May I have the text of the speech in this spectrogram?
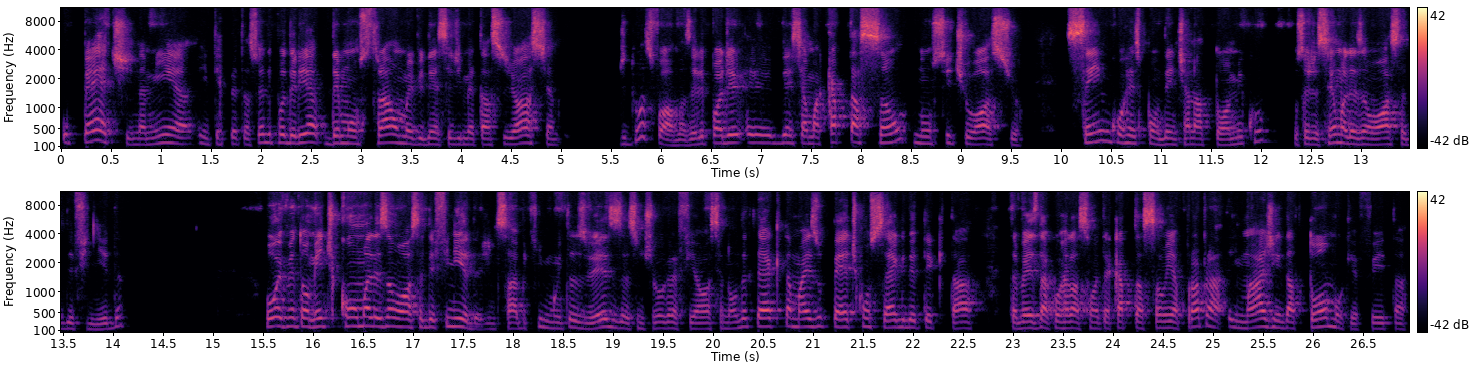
o PET, na minha interpretação, ele poderia demonstrar uma evidência de metástase óssea de duas formas. Ele pode evidenciar uma captação num sítio ósseo sem um correspondente anatômico, ou seja, sem uma lesão óssea definida, ou eventualmente com uma lesão óssea definida. A gente sabe que muitas vezes a cintilografia óssea não detecta, mas o PET consegue detectar através da correlação entre a captação e a própria imagem da tomo que é feita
